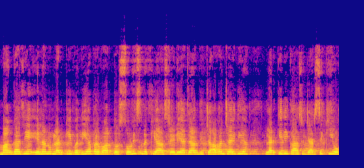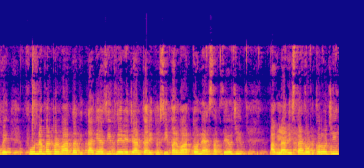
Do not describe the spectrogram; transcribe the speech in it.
ਮੰਗਾ ਜੀ, ਇਹਨਾਂ ਨੂੰ ਲੜਕੀ ਵਧੀਆ ਪਰਿਵਾਰ ਤੋਂ ਸੋਹਣੀ ਸੁਨੱਖੀ ਆਸਟ੍ਰੇਲੀਆ ਜਾਣ ਦੀ ਚਾਹਵਨ ਚਾਹੀਦੀ ਆ। ਲੜਕੀ ਦੀ ਕਾਸਟ ਜੜ ਸਿੱਖੀ ਹੋਵੇ, ਫੋਨ ਨੰਬਰ ਪਰਿਵਾਰ ਦਾ ਦਿੱਤਾ ਗਿਆ ਜੀ, ਵਧੇਰੇ ਜਾਣਕਾਰੀ ਤੁਸੀਂ ਪਰਿਵਾਰ ਤੋਂ ਲੈ ਸਕਦੇ ਹੋ ਜੀ। ਅਗਲਾ ਰਿਸ਼ਤਾ ਨੋਟ ਕਰੋ ਜੀ।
